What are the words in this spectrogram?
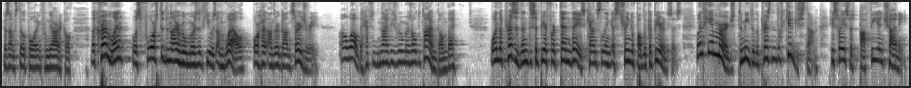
because I'm still quoting from the article, the Kremlin was forced to deny rumors that he was unwell or had undergone surgery. Oh well, they have to deny these rumors all the time, don't they? when the president disappeared for 10 days, cancelling a string of public appearances. When he emerged to meet with the president of Kyrgyzstan, his face was puffy and shiny,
